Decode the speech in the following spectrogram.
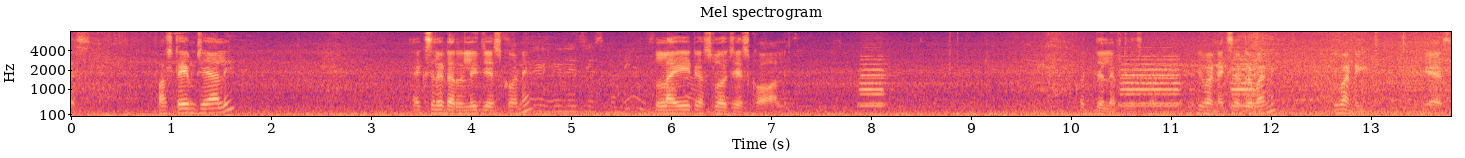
ఎస్ ఫస్ట్ ఏం చేయాలి? ఎక్సలేటర్ రిలీజ్ చేసుకొని రిలీజ్ చేసుకొని లైట్గా స్లో చేసుకోవాలి. కొద్దిగా లెఫ్ట్ తీసుకోండి. ఇవ్వండి ఎక్సలేటర్ ఇవ్వండి. ఇవ్వండి. ఎస్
